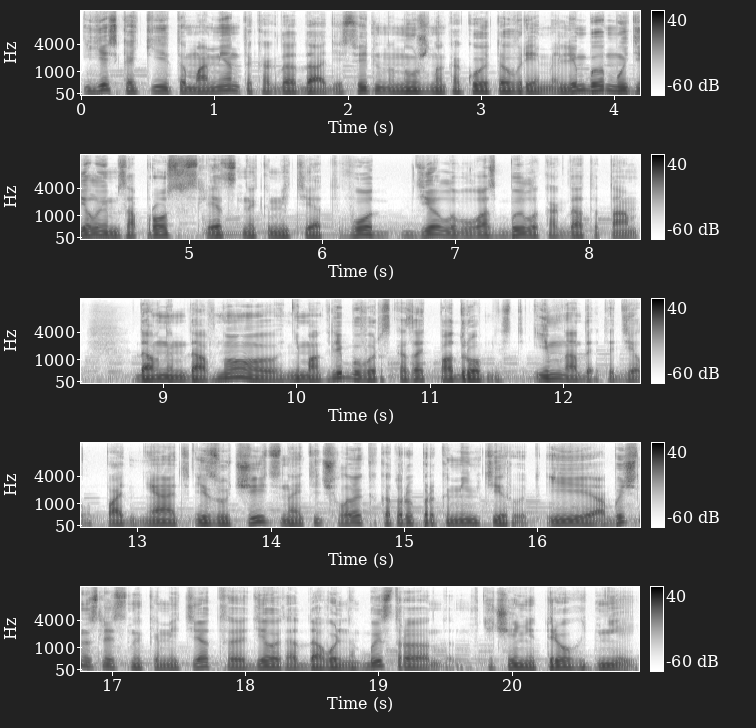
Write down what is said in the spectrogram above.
Есть какие-то моменты, когда, да, действительно нужно какое-то время. Либо мы делаем запрос в Следственный комитет. Вот, дело у вас было когда-то там давным-давно, не могли бы вы рассказать подробности? Им надо это дело поднять, изучить, найти человека, который прокомментирует. И обычно Следственный комитет делает это довольно быстро, в течение трех дней.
